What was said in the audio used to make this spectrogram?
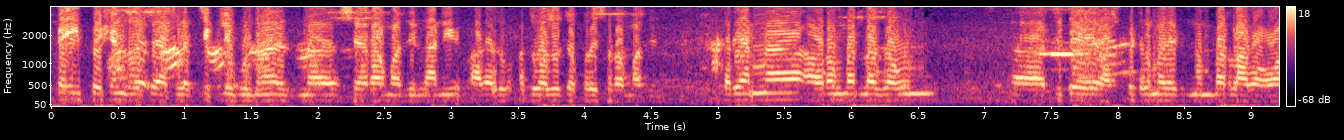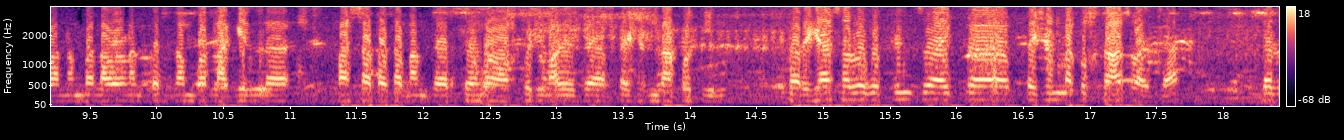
काही पेशंट होते आपल्या चिखली बुलढाणा शहरामधील आणि आजूबाजूच्या परिसरामधील तर यांना औरंगाबादला जाऊन तिथे हॉस्पिटलमध्ये नंबर लावावा. नंबर लावल्यानंतर नंबर लागेल पाच सहा तासानंतर तेव्हा हॉस्पिटलमध्ये त्या पेशंट दाखवतील. तर ह्या सर्व गोष्टींचा एक पेशंटला खूप त्रास व्हायचा. तर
